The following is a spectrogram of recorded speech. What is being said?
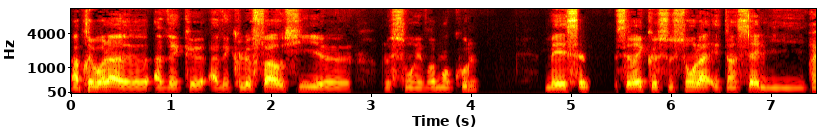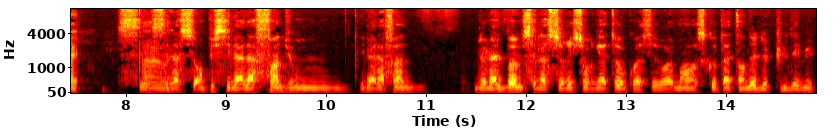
Après voilà, euh, avec euh, avec le fa aussi, le son est vraiment cool. Mais c'est vrai que ce son-là, étincelle, il, Ouais. c'est, Ah c'est ouais. la, en plus, il est à la fin du, il est à la fin de l'album, c'est la cerise sur le gâteau, quoi. C'est vraiment ce que t'attendais depuis le début.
